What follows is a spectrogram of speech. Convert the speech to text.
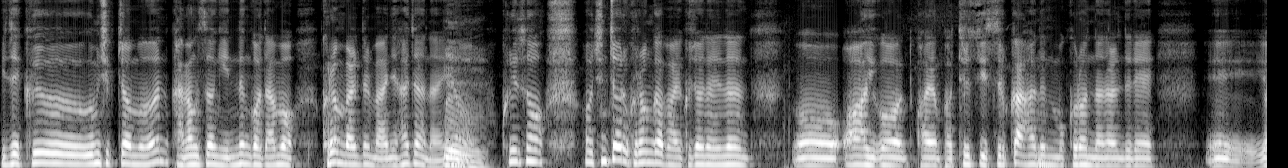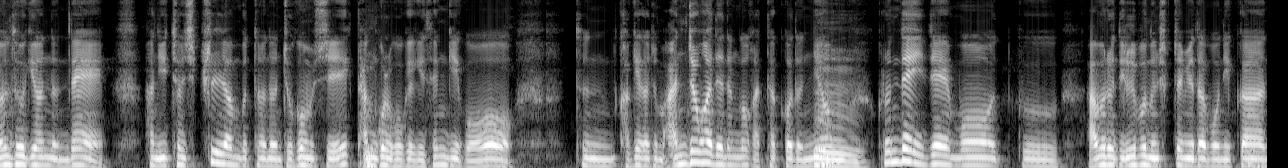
이제 그 음식점은 가망성이 있는 거다 뭐 그런 말들 많이 하잖아요. 응. 그래서 어 진짜로 그런가 봐요. 그 전에는 어아 이거 과연 버틸 수 있을까 하는 뭐 그런 나날들의 예, 연속이었는데 한 2017년부터는 조금씩 단골 고객이 생기고 하여튼 가게가 좀 안정화되는 것 같았거든요. 음. 그런데 이제 뭐 그 아무래도 일본 음식점이다 보니까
